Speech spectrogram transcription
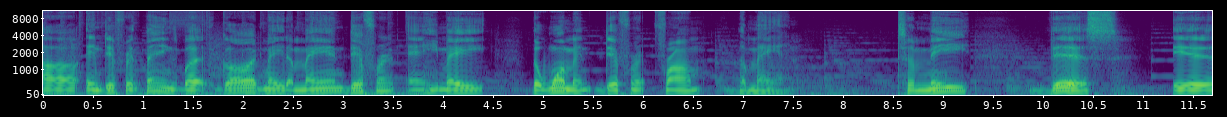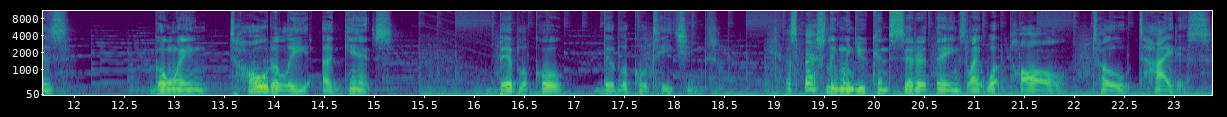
uh, in different things, but God made a man different and he made the woman different from the man. To me, this is going totally against biblical biblical teachings especially when you consider things like what Paul told Titus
